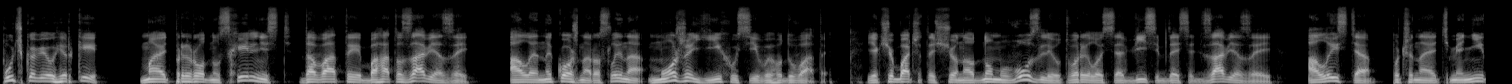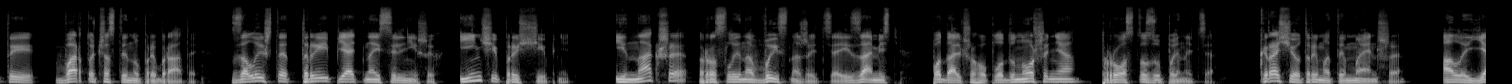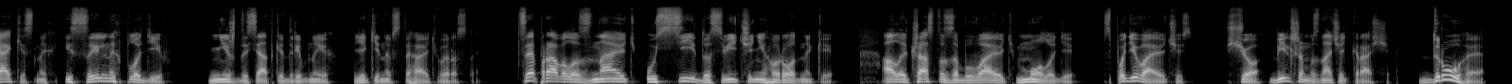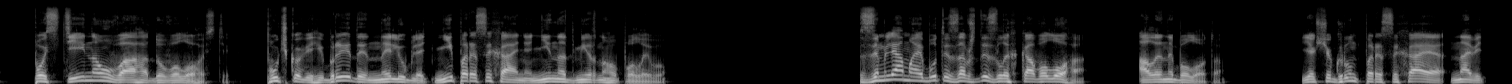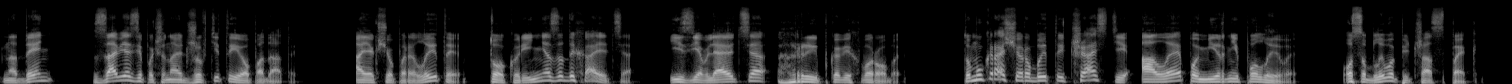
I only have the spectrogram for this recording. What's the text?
Пучкові огірки мають природну схильність давати багато зав'язей, але не кожна рослина може їх усі вигодувати. Якщо бачите, що на одному вузлі утворилося 8-10 зав'язей, а листя починає тьмяніти, варто частину прибрати. Залиште 3-5 найсильніших, інші прищипніть. Інакше рослина виснажиться і замість подальшого плодоношення просто зупиниться. Краще отримати менше, але якісних і сильних плодів, ніж десятки дрібних, які не встигають вирости. Це правило знають усі досвідчені городники, але часто забувають молоді, сподіваючись, що більшому значить краще. Друге постійна увага до вологості. Пучкові гібриди не люблять ні пересихання, ні надмірного поливу. Земля має бути завжди злегка волога, але не болото. Якщо ґрунт пересихає навіть на день, зав'язі починають жовтіти і опадати. А якщо перелити, то коріння задихається і з'являються грибкові хвороби. Тому краще робити часті, але помірні поливи, особливо під час спеки.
